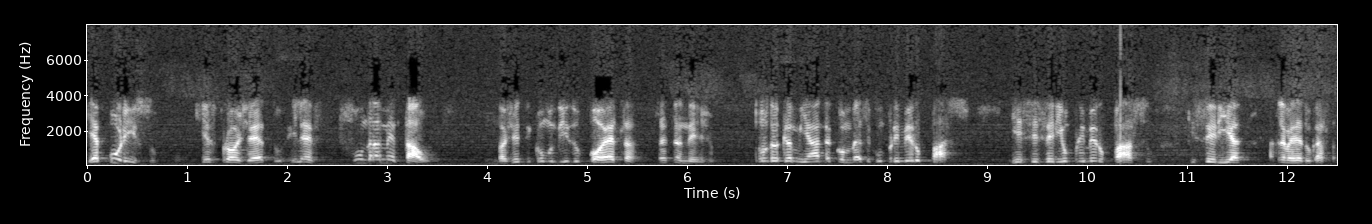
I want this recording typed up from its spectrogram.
E é por isso que esse projeto ele é fundamental. A gente, como diz o poeta sertanejo, toda caminhada começa com o primeiro passo. E esse seria o primeiro passo, que seria através da educação.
